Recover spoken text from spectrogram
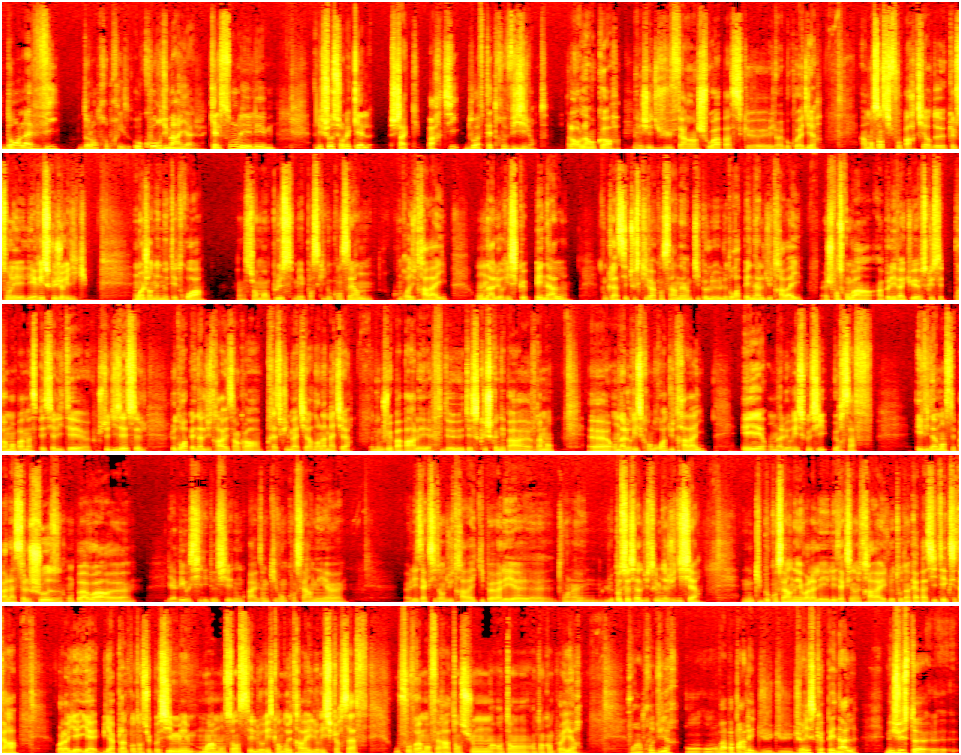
dans la vie de l'entreprise au cours du mariage Quelles sont les, les, choses sur lesquelles chaque partie doit être vigilante Alors là encore, j'ai dû faire un choix parce qu'il y aurait beaucoup à dire. À mon sens, il faut partir de quels sont les, risques juridiques. Moi, j'en ai noté trois, euh, sûrement plus, mais pour ce qui nous concerne, en droit du travail, on a le risque pénal, donc là, c'est tout ce qui va concerner un petit peu le, droit pénal du travail. Euh, je pense qu'on va un, peu l'évacuer parce que c'est vraiment pas ma spécialité. Euh, comme je te disais, c'est le, droit pénal du travail, c'est encore presque une matière dans la matière. Donc je vais pas parler de, ce que je connais pas euh, vraiment. on a le risque en droit du travail et on a le risque aussi URSAF. Évidemment, c'est pas la seule chose. On peut avoir. il y avait aussi des dossiers, donc par exemple, qui vont concerner les accidents du travail, qui peuvent aller devant le poste social du tribunal judiciaire donc qui peut concerner voilà les, les accidents de travail, le taux d'incapacité, etc. Voilà, il y a, y, a, y a, plein de contentieux possibles, mais moi, à mon sens, c'est le risque en droit du travail, le risque URSAF, où il faut vraiment faire attention en tant, en tant qu'employeur. Pour introduire, on ne va pas parler du, du, du, risque pénal, mais juste euh,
